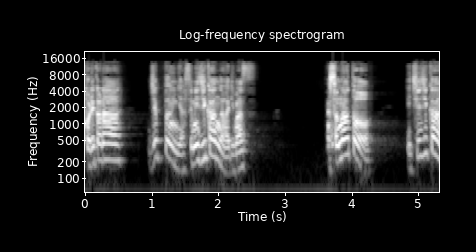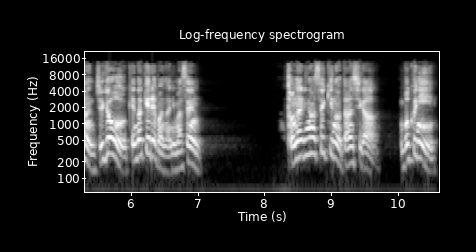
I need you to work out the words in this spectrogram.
これから10分休み時間があります。その後、1時間授業を受けなければなりません。隣の席の男子が僕に、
